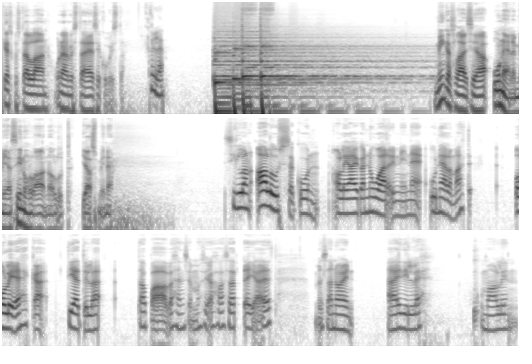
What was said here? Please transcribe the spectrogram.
keskustellaan unelmista ja esikuvista. Kyllä. Minkälaisia unelmia sinulla on ollut, Jasmine? Silloin alussa, kun oli aika nuori, niin ne unelmat oli ehkä tietyllä tapaa vähän semmoisia hazardeja, että mä sanoin äidille, kun mä olin,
